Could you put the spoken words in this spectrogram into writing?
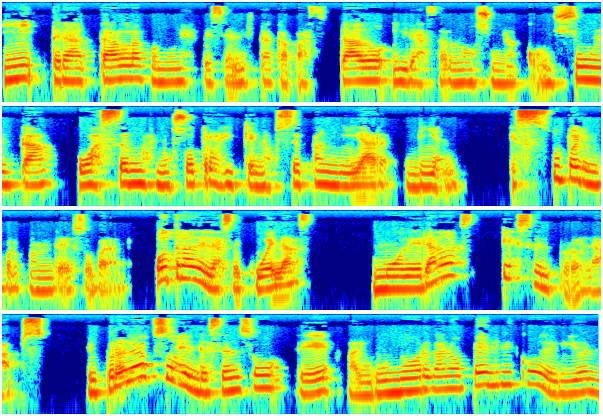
y tratarla con un especialista capacitado, ir a hacernos una consulta o hacernos nosotros y que nos sepan guiar bien. Es súper importante eso para mí. Otra de las secuelas moderadas es el prolapso? El prolapso es el descenso de algún órgano pélvico debido al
